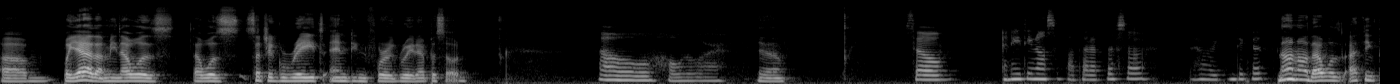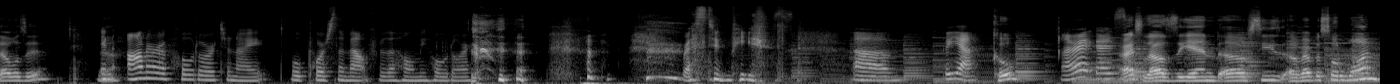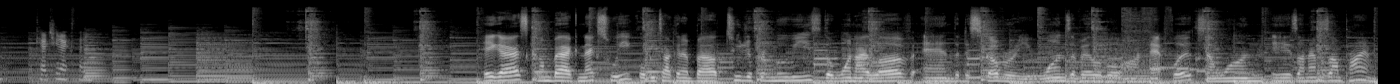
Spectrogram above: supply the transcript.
Um, but yeah, I mean, that was that was such a great ending for a great episode. Oh, Hodor. Yeah. So, anything else about that episode that we can think of? No, no, that was. I think that was it. In Yeah. honor of Hodor tonight, We'll pour some out for the homie Hodor. Rest in peace. Um, but yeah. Cool. All right, guys. All right, so that was the end of season of episode one. Catch you next time. Hey guys, come back next week. We'll be talking about two different movies The One I Love and The Discovery. One's available on Netflix and one is on Amazon Prime.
